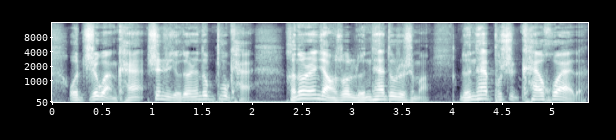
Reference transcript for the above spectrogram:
我只管开，甚至有的人都不开。很多人讲说轮胎都是什么？轮胎不是开坏的，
